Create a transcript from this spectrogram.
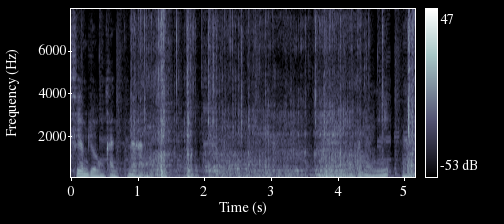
เชื่อมโยงกันนะฮะมันก็อย่างนี้นะะ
